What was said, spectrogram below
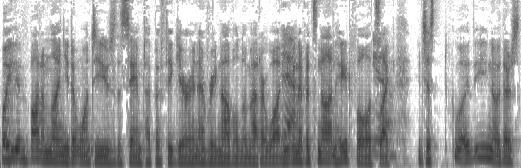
Well, you, bottom line, you don't want to use the same type of figure in every novel, no matter what. Yeah. Even if it's non-hateful, it's Yeah. like it just well, you know. There's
